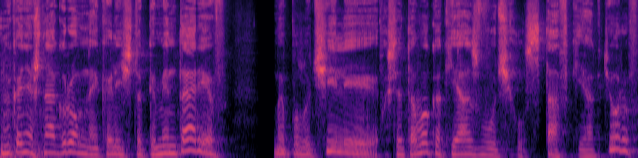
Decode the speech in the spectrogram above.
Ну, конечно, огромное количество комментариев мы получили после того, как я озвучил ставки актеров,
